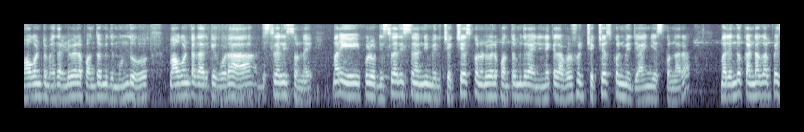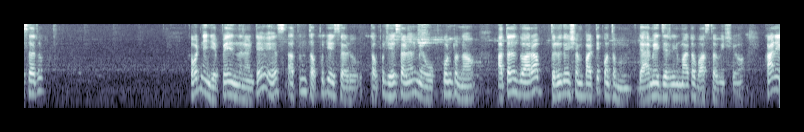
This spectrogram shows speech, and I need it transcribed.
మోగుంట మీద రెండు వేల పంతొమ్మిది ముందు మోగుంట గారికి కూడా డిస్లరీస్ ఉన్నాయి. మరి ఇప్పుడు డిస్లరీస్ అన్ని మీరు చెక్ చేసుకొని రెండు వేల పంతొమ్మిదిలో ఆయన ఎన్నికల అవుట్ఫిట్ చెక్ చేసుకొని మీరు జాయిన్ చేసుకున్నారా? మరి ఎందుకు కండగప్పేశారు? కాబట్టి నేను చెప్పేది ఏంటంటే ఎస్ అతను తప్పు చేశాడు. తప్పు చేశాడని మేము ఒప్పుకుంటున్నాం. అతని ద్వారా తెలుగుదేశం పార్టీ కొంత డ్యామేజ్ జరిగిన మాట వాస్తవ విషయం. కానీ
